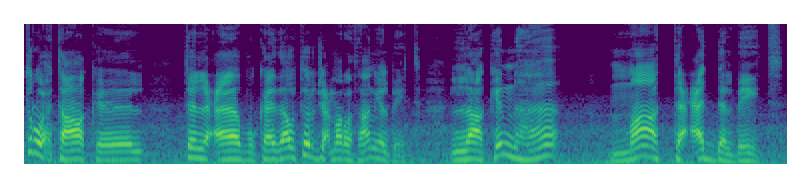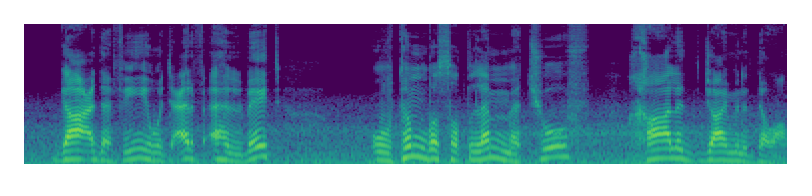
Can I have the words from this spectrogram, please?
تروح تاكل تلعب وكذا وترجع مرة ثانية البيت. لكنها ما تعدى البيت. قاعدة فيه وتعرف أهل البيت وتنبسط لما تشوف خالد جاي من الدوام.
